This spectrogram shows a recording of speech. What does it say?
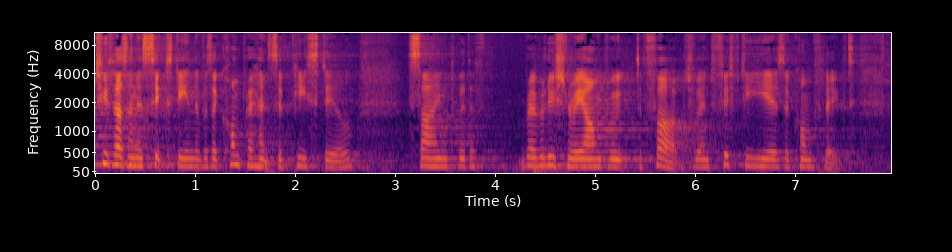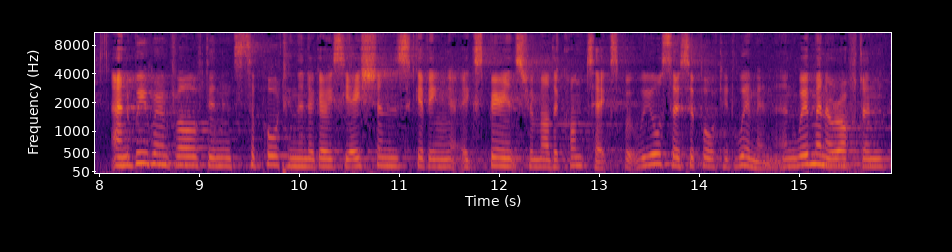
2016, there was a comprehensive peace deal signed with the revolutionary armed group, the FARC, end 50 years of conflict. And we were involved in supporting the negotiations, giving experience from other contexts, but we also supported women. And women are often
